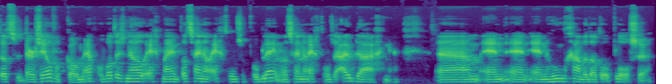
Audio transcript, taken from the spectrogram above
dat ze daar zelf op komen. Hè? Wat, is nou echt mijn, wat zijn nou echt onze problemen? Wat zijn nou echt onze uitdagingen? Ehm, en, en, en hoe gaan we dat oplossen?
